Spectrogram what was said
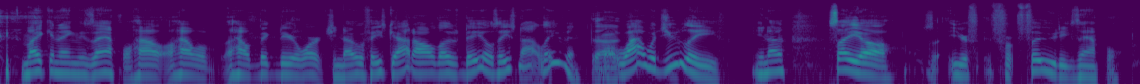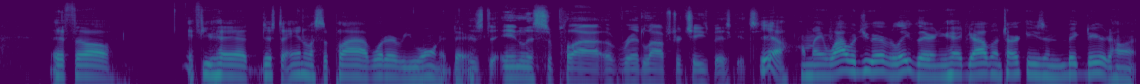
making an example how how a, how big deer works. You know, if he's got all those deals, he's not leaving. Uh, Why would you leave? You know, say uh your f- food example. If uh if you had just an endless supply of whatever you wanted there. Just an endless supply of red lobster cheese biscuits yeah, I mean, why would you ever leave there and you had goblin turkeys and big deer to hunt?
